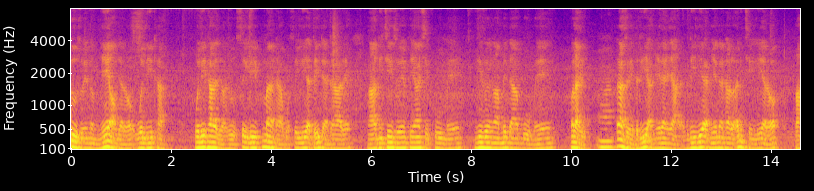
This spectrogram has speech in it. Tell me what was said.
သိုလ်ဆိုရင်တော့မြဲအောင်ကြတော့ဝတ်လေးထားဝလေးထားတယ်ဆိုတော့စိတ်လေးမှန်တာပေါ့စိတ်လေးကဒိဋ္ဌံထားရတယ်ငါဒီချိန်ဆိုရင်ဘုရားရှိခိုးမယ်ဒီချိန်ဆိုရင်ငါမေတ္တာပို့မယ်ဟုတ်လားအဲ့ဒါဆိုရင်တတိယအမြဲတမ်းရတယ်တတိလေးကအမြဲတမ်းထားတော့အဲ့ဒီချိန်လေးကတော့ဘာ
